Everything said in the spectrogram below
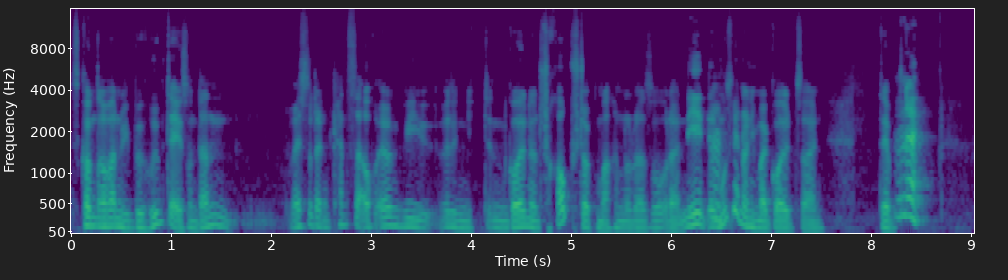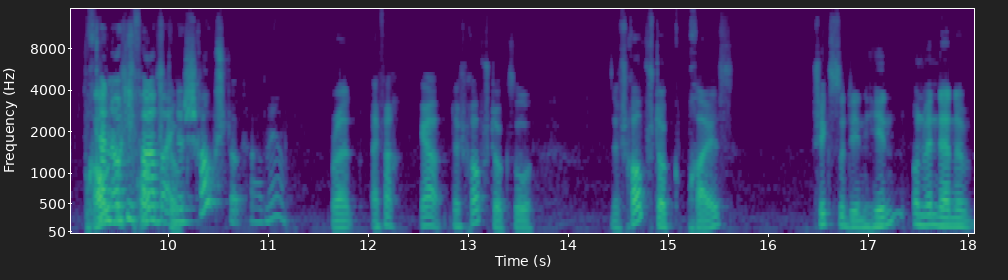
Es kommt darauf an, wie berühmt er ist. Und dann, weißt du, dann kannst du auch irgendwie, weiß ich nicht, einen goldenen Schraubstock machen oder so. Oder nee, der Hm. muss ja noch nicht mal Gold sein. Der Ne, braune kann auch die Farbe eines Schraubstock haben, ja. Oder einfach, ja, der Schraubstock so. Der Schraubstockpreis, schickst du den hin und wenn der eine.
